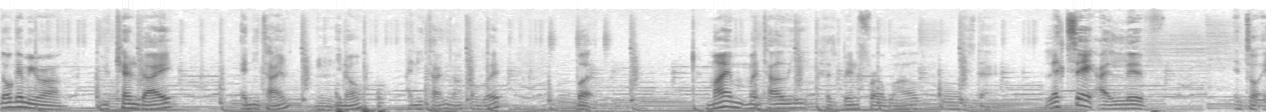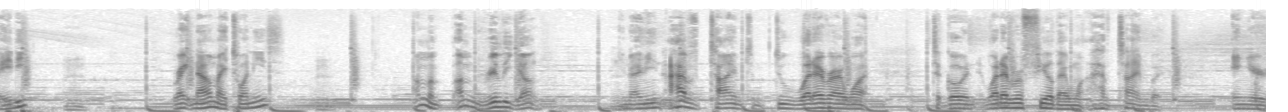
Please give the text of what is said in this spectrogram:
don't get me wrong, you can die anytime, Mhm. you know, anytime, knock on wood. But my mentality has been for a while is that, let's say I live until 80. Mhm. Right now, my 20s, Mhm. I'm a, I'm really young. You know what I mean? I have time to do whatever I want, to go in whatever field I want. I have time, but in your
